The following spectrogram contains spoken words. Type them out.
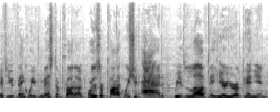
If you think we've missed a product or there's a product we should add, we'd love to hear your opinion.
